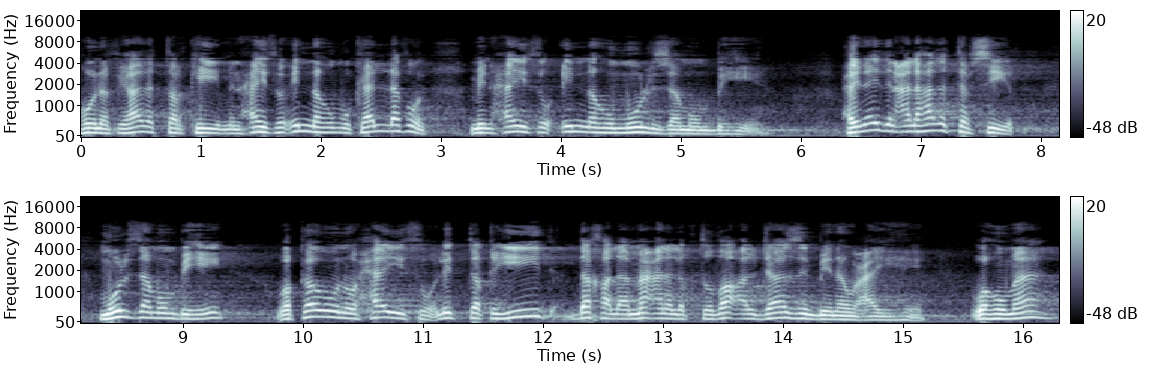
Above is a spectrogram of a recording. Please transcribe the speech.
هنا في هذا التركيب من حيث إنه مكلف من حيث إنه ملزم به. حينئذ على هذا التفسير ملزم به وكون حيث للتقييد دخل معنى الاقتضاء الجازم بنوعيه وهما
